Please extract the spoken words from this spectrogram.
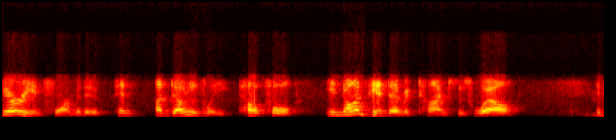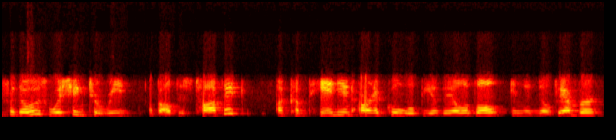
very informative and undoubtedly helpful in non pandemic times as well. And for those wishing to read about this topic, a companion article will be available in the November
